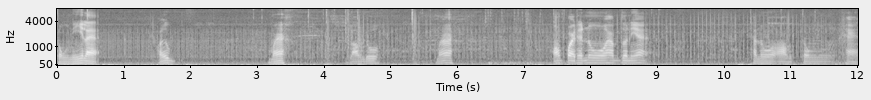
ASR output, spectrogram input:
ตรงนี้แหละปึ๊บมา ลองดู มาอ๋อปล่อยธนูครับตัวเนี้ย ธนูออกตรงหาง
